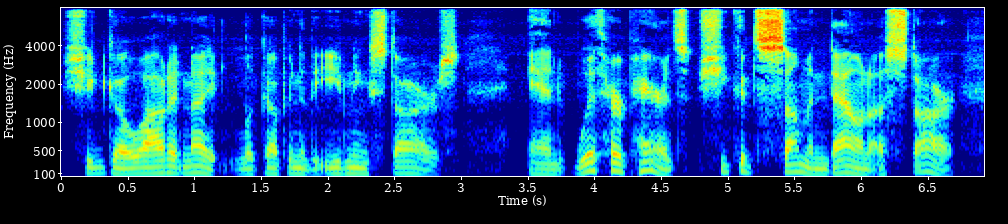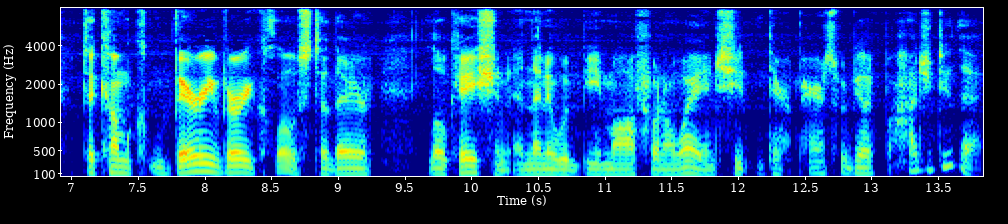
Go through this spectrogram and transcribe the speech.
She'd go out at night, look up into the evening stars, and with her parents, she could summon down a star to come very very close to their location and then it would beam off and away and she their parents would be like well, how'd you do that?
